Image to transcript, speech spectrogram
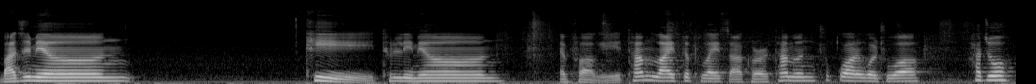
맞으면 T, 틀리면 F 하기. Tom likes to play soccer. 탐은 축구하는 걸 좋아하죠.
